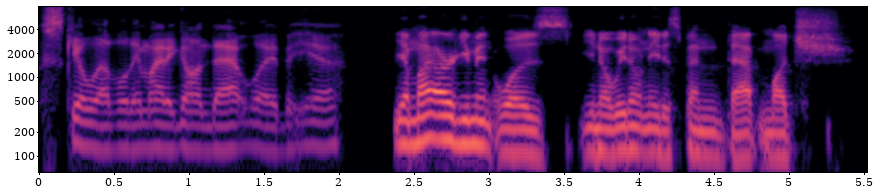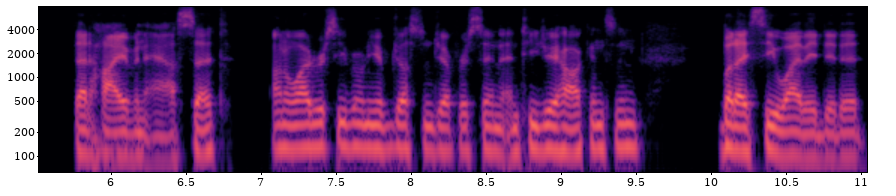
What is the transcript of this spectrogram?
skill level, they might have gone that way. But yeah, Yeah, my argument was, you know, we don't need to spend that much, that high of an asset on a wide receiver when you have Justin Jefferson and TJ Hockenson. But I see why they did it,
